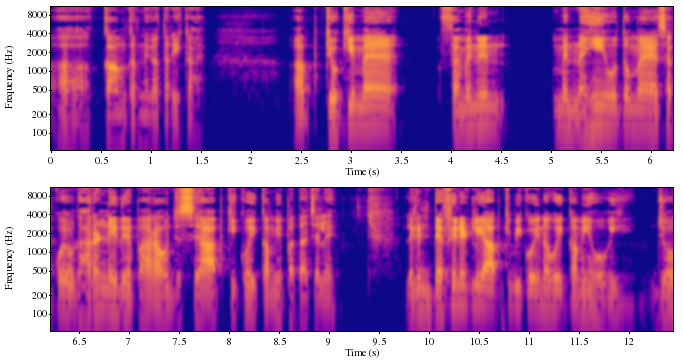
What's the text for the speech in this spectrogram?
आ, काम करने का तरीका है। अब क्योंकि मैं फेमिनिन में नहीं हूँ तो मैं ऐसा कोई उदाहरण नहीं दे पा रहा हूँ जिससे आपकी कोई कमी पता चले। लेकिन डेफिनेटली आपकी भी कोई ना कोई कमी होगी जो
